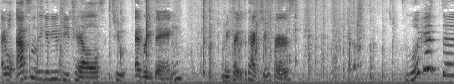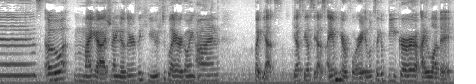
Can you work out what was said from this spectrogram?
I will absolutely give you details to everything. Let me fight with the packaging first. Look at this. Oh my gosh. And I know there's a huge glare going on, but yes, yes, yes, yes. I am here for it. It looks like a beaker. I love it.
